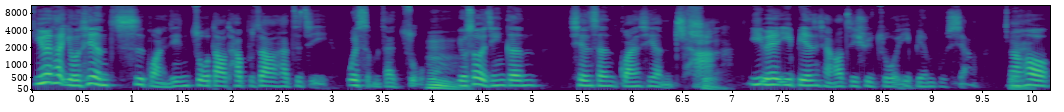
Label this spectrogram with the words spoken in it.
因为他有些人试管已经做到，他不知道他自己为什么在做。嗯，有时候已经跟先生关系很差，因为一边想要继续做，一边不想。然后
